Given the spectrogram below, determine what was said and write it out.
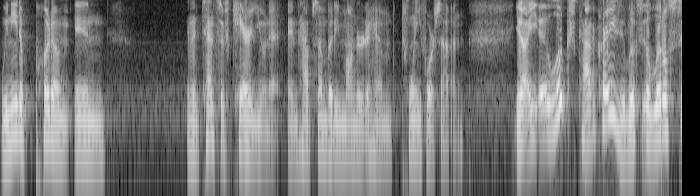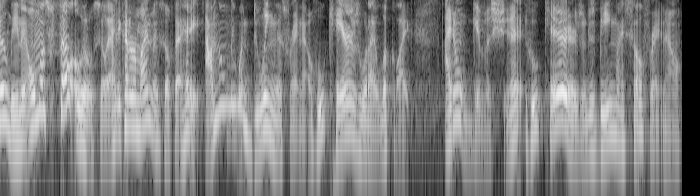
We need to put him in an intensive care unit and have somebody monitor him 24 7 you know, it looks kind of crazy. It looks a little silly, and it almost felt a little silly. I had to kind of remind myself that, hey, I'm the only one doing this right now. Who cares what I look like? I don't give a shit. Who cares? I'm just being myself right now.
